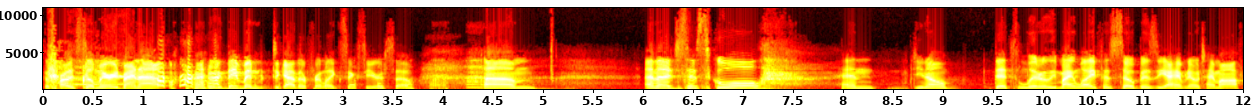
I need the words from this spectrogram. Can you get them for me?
They're probably still married by now. I mean, they've been together for like six years. So, um, and then I just have school, and you know that's literally my life is so busy. I have no time off.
